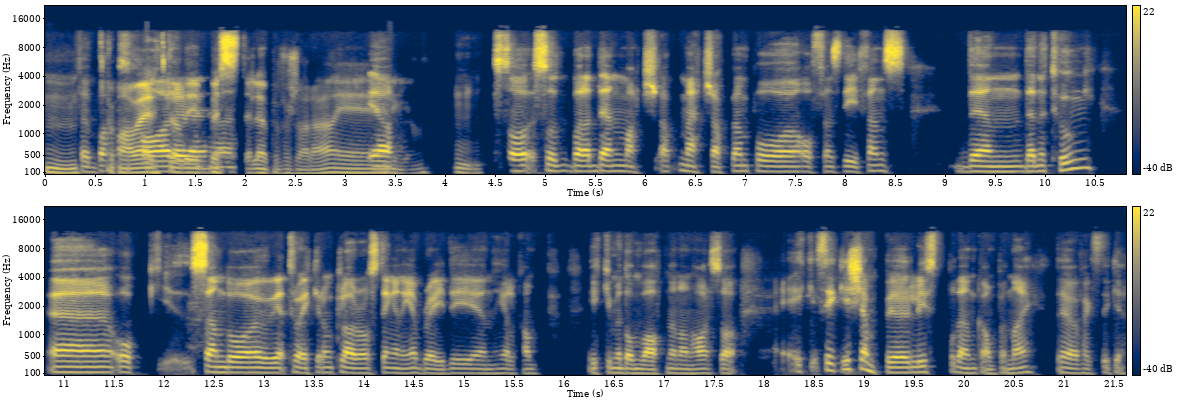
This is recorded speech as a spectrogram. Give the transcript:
Mm. For Bucks har vel et av de eh, beste løpeforsvarerne i Ja. ligaen. Mm. Så, så bare den match, matchupen på offense defense, den, den är tung. Eh, och sen då vet, tror jag inte de klarar att stänga ner Brady i en hel kamp. Ikke med de vapnen han har. Så jeg ser ikke kjempelyst på den kampen, nei. Det gjør jeg faktisk ikke.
